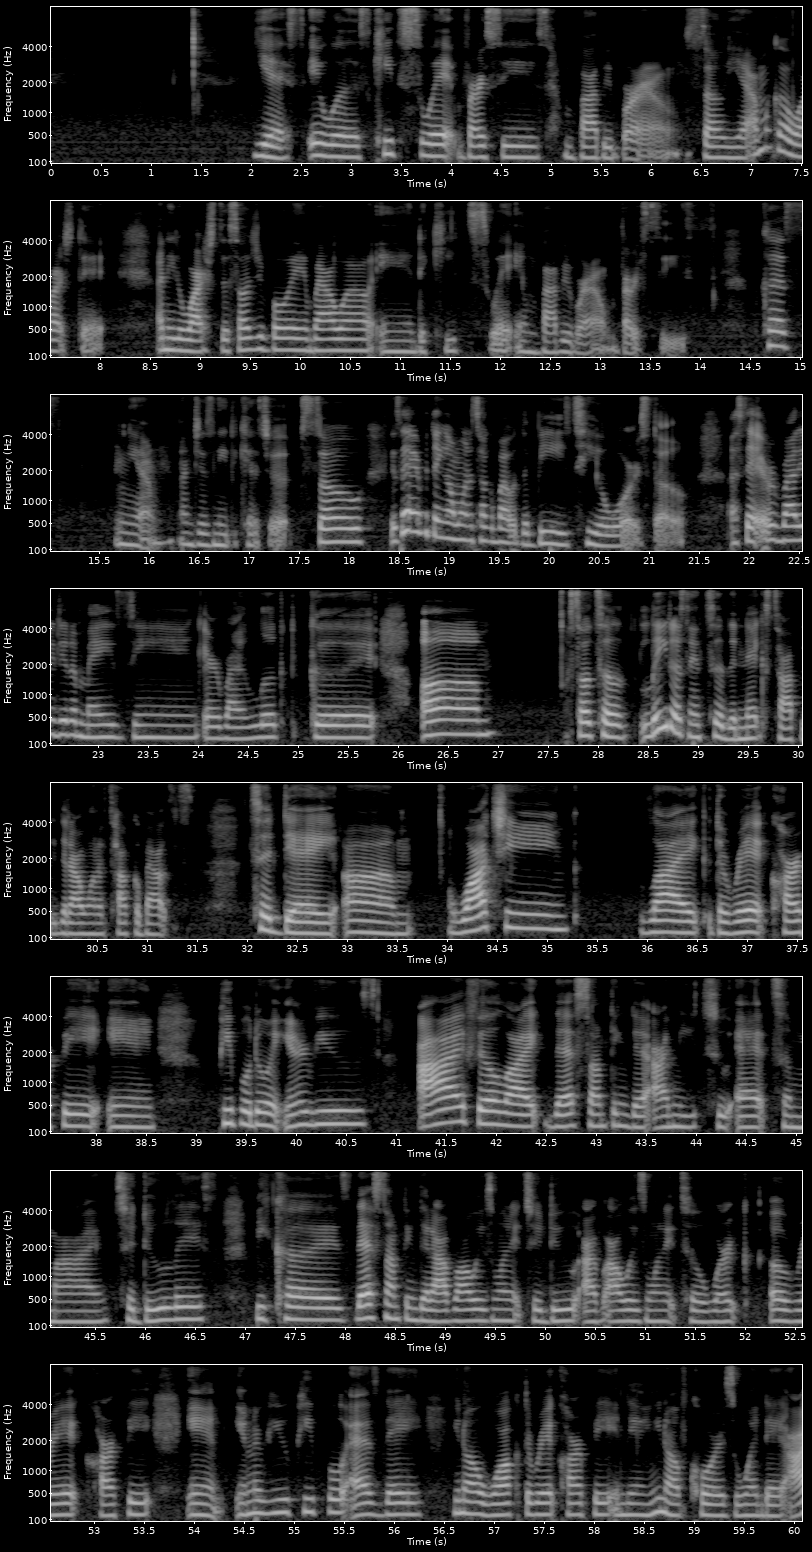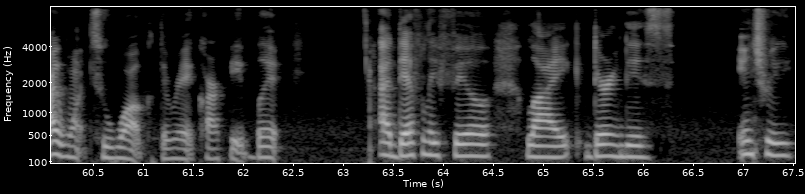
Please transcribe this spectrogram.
Yes, it was Keith Sweat versus Bobby Brown. So yeah, I'm gonna go watch that. I need to watch the Soulja Boy and Bow Wow and the Keith Sweat and Bobby Brown versus because yeah, I just need to catch up. So, is that everything I want to talk about with the BET Awards though? I said everybody did amazing. Everybody looked good. Um so to lead us into the next topic that I want to talk about today, um watching like the red carpet and people doing interviews, I feel like that's something that I need to add to my to do list because that's something that I've always wanted to do. I've always wanted to work a red carpet and interview people as they, you know, walk the red carpet. And then, you know, of course, one day I want to walk the red carpet. But I definitely feel like during this entry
